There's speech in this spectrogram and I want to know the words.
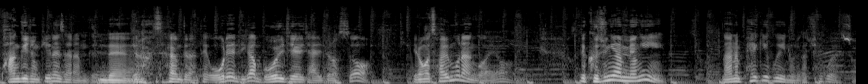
방귀 좀 끼는 사람들 네. 이런 사람들한테 올해 네가 뭘 제일 잘 들었어 이런 거 설문한 거예요. 근데 그 중에 한 명이 나는 Peggy Gou의 노래가 최고였어.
